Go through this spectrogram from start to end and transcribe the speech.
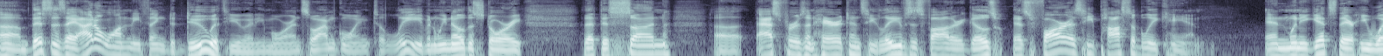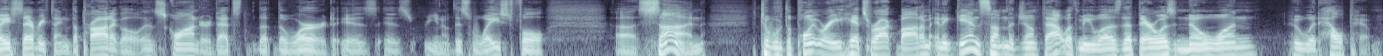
Um, this is a I don't want anything to do with you anymore, and so I'm going to leave. And we know the story that this son uh, asks for his inheritance. He leaves his father. He goes as far as he possibly can. And when he gets there, he wastes everything. The prodigal is squandered. That's the, the word is is you know this wasteful uh, son to the point where he hits rock bottom. And again, something that jumped out with me was that there was no one who would help him.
